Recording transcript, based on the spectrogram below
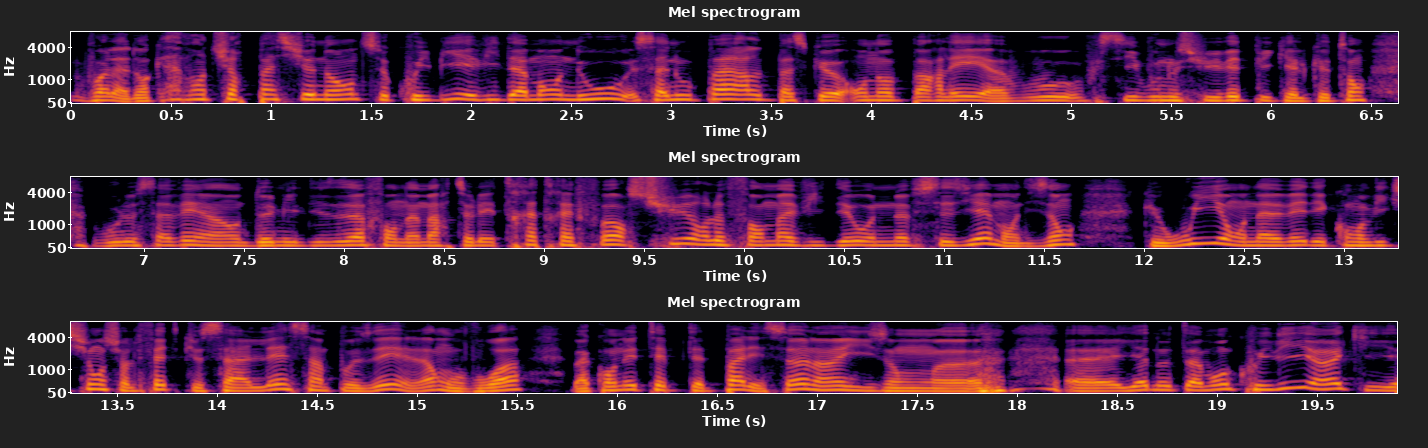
Voilà, donc aventure passionnante, ce Quibi, évidemment, nous, ça nous parle parce qu'on en parlait, vous, si vous nous suivez depuis quelques temps, vous le savez, hein, en 2019, on a martelé très très fort sur le format vidéo 9 16e en disant que oui, on avait des convictions sur le fait que ça allait s'imposer. Et là, on voit bah, qu'on n'était peut-être pas les seuls. hein. Ils ont, il y a notamment Quibi hein, qui,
